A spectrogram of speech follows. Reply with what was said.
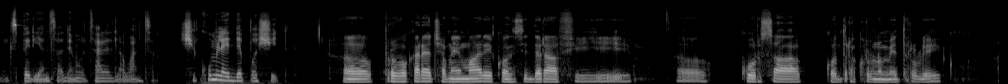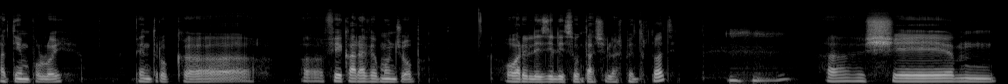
experiența de învățare de la OneSum și cum le-ai depășit? Uh, provocarea cea mai mare considera a fi uh, cursa contra cronometrului a timpului, pentru că uh, fiecare avem un job. Orele zilei sunt aceleași pentru toți uh-huh. uh, și um,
